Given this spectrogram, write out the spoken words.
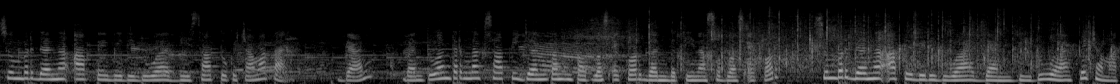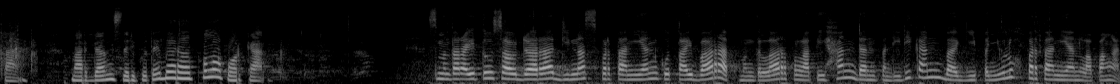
sumber dana APBD 2 di satu kecamatan, dan bantuan ternak sapi jantan 14 ekor dan betina 11 ekor, sumber dana APBD 2 dan di dua kecamatan. Mardans dari Kutai Barat melaporkan. Sementara itu, Saudara Dinas Pertanian Kutai Barat menggelar pelatihan dan pendidikan bagi penyuluh pertanian lapangan.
